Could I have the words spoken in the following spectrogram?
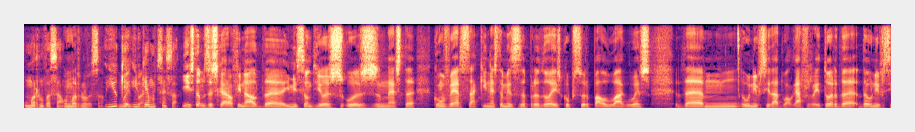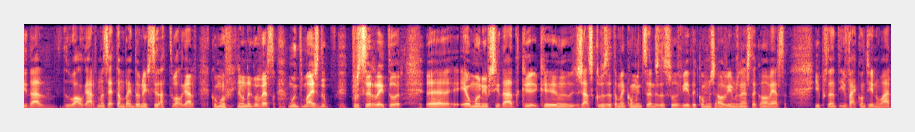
uma, renovação. Uma renovação. E o, que, é, e o que é muito sensato. E estamos a chegar ao final da emissão de hoje, hoje nesta conversa aqui nesta mesa para dois, com o professor Paulo Águas da um, Universidade do Algarve, reitor da, da Universidade do Algarve, mas é também da Universidade do Algarve, como ouviram na conversa, muito mais do por ser reitor. Uh, é uma universidade que, que já se cruza também com muitos anos da sua vida, como já ouvimos nesta conversa, e portanto e vai continuar,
